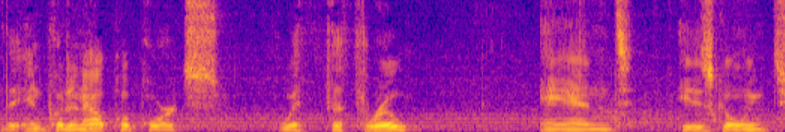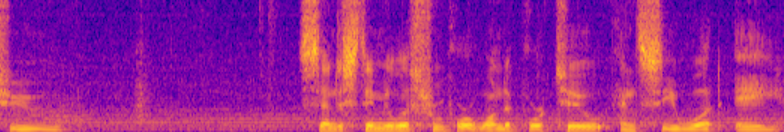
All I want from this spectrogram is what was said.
the input and output ports with the through and it is going to send a stimulus from port 1 to port 2 and see what a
